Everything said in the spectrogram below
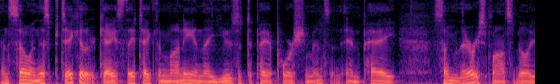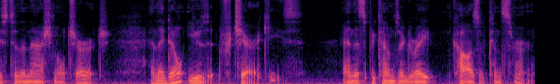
And so in this particular case, they take the money and they use it to pay apportionments and, and pay some of their responsibilities to the national church. And they don't use it for Cherokees. And this becomes a great cause of concern.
